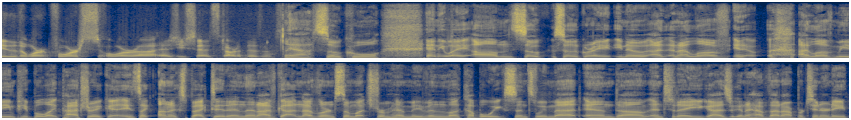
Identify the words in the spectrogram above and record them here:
either the workforce or, uh, as you said, start a business. Yeah, so cool. Anyway, um, so so great, you know, and I love, you know, I love meeting people like Patrick. It's like unexpected, and then I've gotten, I've learned so much from him, even the couple weeks since we met, and um, and today you guys are going to have that opportunity.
